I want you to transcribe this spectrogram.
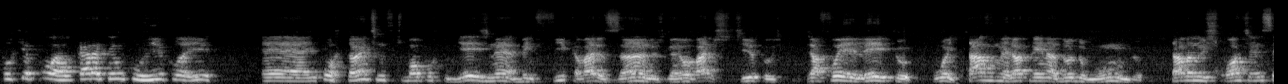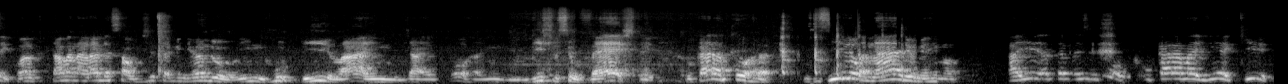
Porque, porra, o cara tem um currículo aí é, importante no futebol português, né? Benfica, vários anos, ganhou vários títulos, já foi eleito o oitavo melhor treinador do mundo, estava no esporte não sei quanto, estava na Arábia Saudita ganhando em Rubi lá, em, já, porra, em bicho silvestre. O cara, porra, zilionário, meu irmão. Aí até pensei, pô, o cara vai vir aqui,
